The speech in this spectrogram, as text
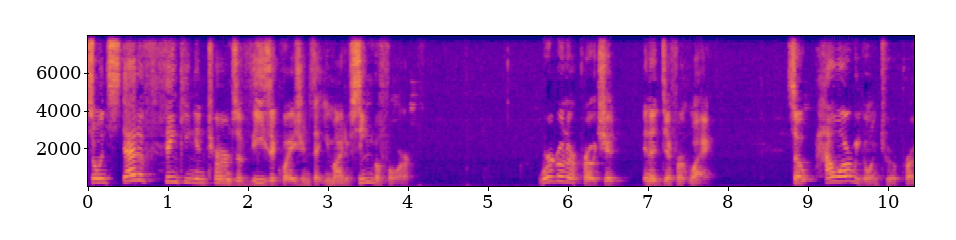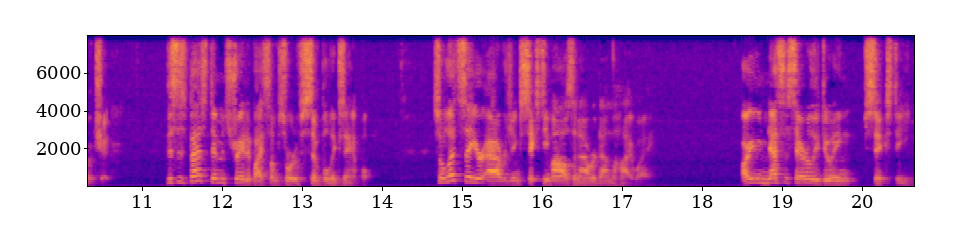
So instead of thinking in terms of these equations that you might have seen before, we're going to approach it in a different way. So how are we going to approach it? This is best demonstrated by some sort of simple example. So let's say you're averaging 60 miles an hour down the highway. Are you necessarily doing 60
